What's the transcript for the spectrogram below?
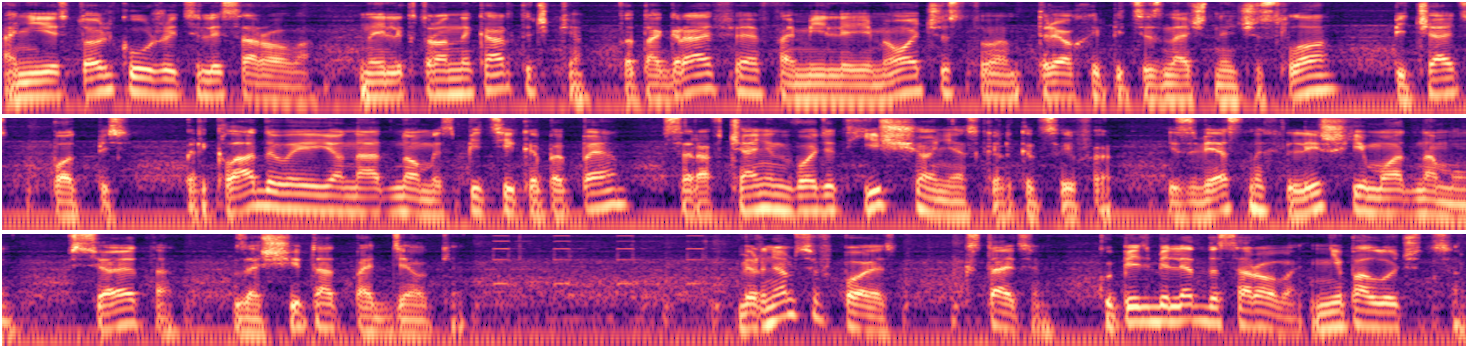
Они есть только у жителей Сарова. На электронной карточке фотография, фамилия, имя, отчество, трех- и пятизначное число, печать, подпись. Прикладывая ее на одном из пяти КПП, саровчанин вводит еще несколько цифр, известных лишь ему одному. Все это – защита от подделки. Вернемся в поезд. Кстати, купить билет до Сарова не получится.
